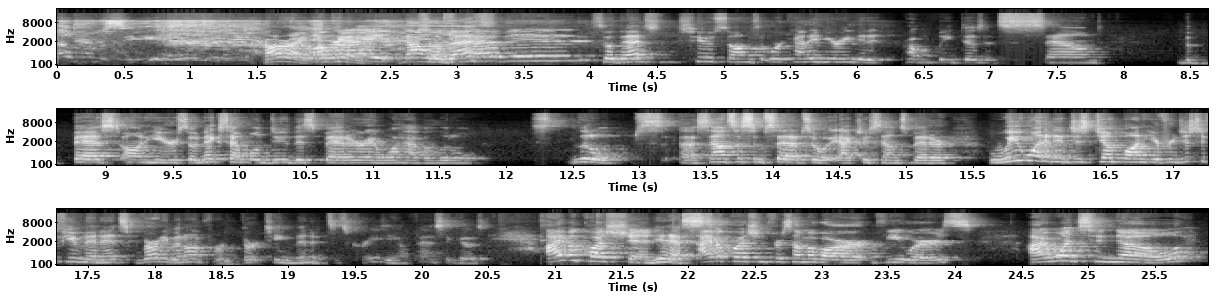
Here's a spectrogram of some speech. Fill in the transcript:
I want to see it. All right. All Okay. right, that so that's heaven. so that's two songs that we're kind of hearing that it probably doesn't sound the best on here. So next time we'll do this better and we'll have a little little uh, sound system set up so it actually sounds better. We wanted to just jump on here for just a few minutes. We've already been on for 13 minutes. It's crazy how fast it goes. I have a question. Yes. I have a question for some of our viewers. I want to know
